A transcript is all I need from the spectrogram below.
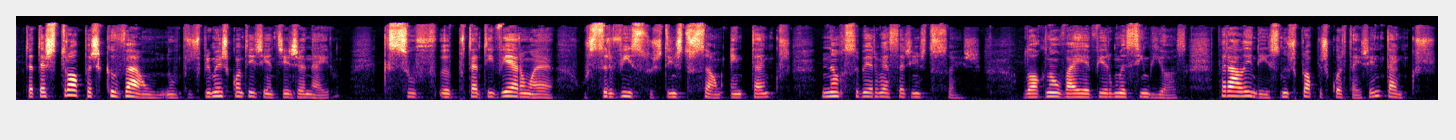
Portanto, as tropas que vão nos primeiros contingentes em janeiro, que eh, portanto tiveram a, os serviços de instrução em tanques, não receberam essas instruções. Logo, não vai haver uma simbiose. Para além disso, nos próprios quartéis em tanques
